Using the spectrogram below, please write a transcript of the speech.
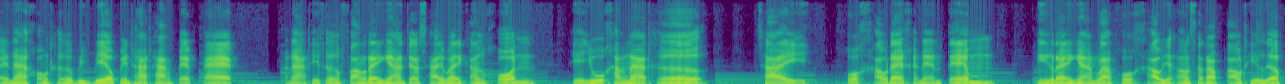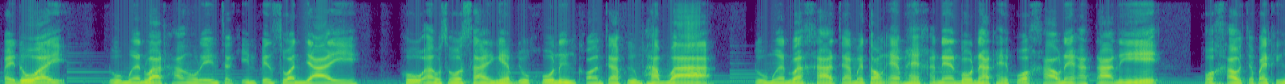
ใบหน้าของเธอบิดเบี้ยวเป็นท่าทางแปลกๆ ขณะที่เธอฟังรายงานจากชายวัยกลางคนที่อยู่ข้างหน้าเธอ ใช่ พวกเขาได้คะแนนเต็ม มีรายงานว่าพวกเขายังเอาซาลาเปาที่เหลือไปด้วย ดูเหมือนว่าทางโอเรนจะกินเป็นส่วนใหญ่ ผู้อาวุโสไซเงียบอยู่คู่หนึ่งก่อนจะพึมพำว่า ดูเหมือนว่าข้าจะไม่ต้องแอบให้คะแนนโบนัสให้พวกเขาในอัตรานี้ พวกเขาจะไปถึง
